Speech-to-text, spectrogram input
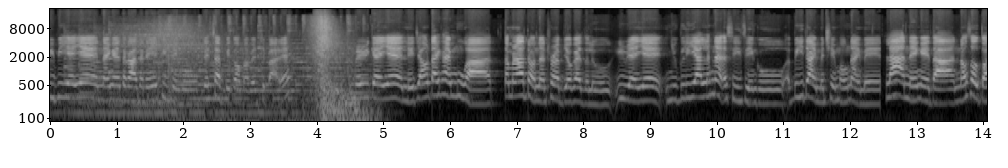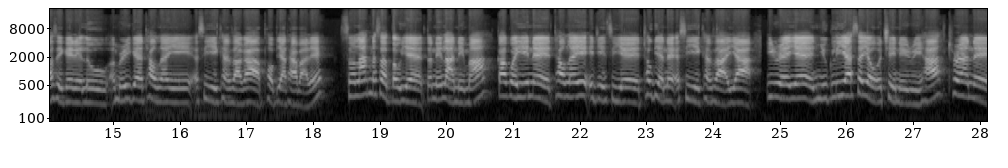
BBN ရဲ့နိုင်ငံတကာသတင်းအစီအစဉ်ကိုတင်ဆက်ပေးသွားမှာပဲဖြစ်ပါတယ်။ American ရဲ့လေကြောင်းတိုက်ခိုက်မှုဟာသမ္မတဒေါ်နယ်ထရန့်ပြောခဲ့သလိုအီရန်ရဲ့နျူကလ িয়ার လက်နက်အစီအစဉ်ကိုအပြီးတိုင်မချေမှုန်းနိုင်ပဲလအနှဲငယ်သာနောက်ဆုတ်သွားစေခဲ့တယ်လို့ American ထောက်လှမ်းရေးအစီအခံစာကဖော်ပြထားပါတယ်။ ဇွန်လ23ရက်တနင်္လာနေ့မှာကာကွယ်ရေးနဲ့ထောက်လှမ်းရေးအေဂျင်စီရဲ့ထုတ်ပြန်တဲ့အစီအခံစာအရအီရန်ရဲ့နျူကလ িয়ার စက်ရုံအခြေအနေတွေဟာထရန့်နဲ့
